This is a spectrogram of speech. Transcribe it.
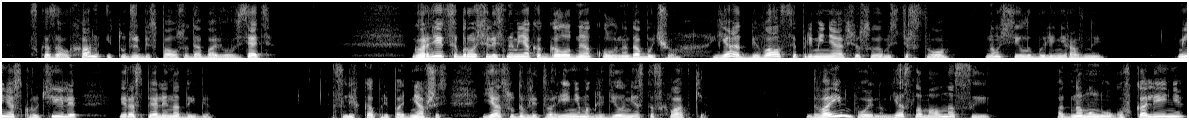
— сказал хан и тут же без паузы добавил «взять». Гвардейцы бросились на меня, как голодные акулы, на добычу. Я отбивался, применяя все свое мастерство, но силы были неравны. Меня скрутили и распяли на дыбе. Слегка приподнявшись, я с удовлетворением оглядел место схватки. Двоим воинам я сломал носы, одному ногу в колене,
